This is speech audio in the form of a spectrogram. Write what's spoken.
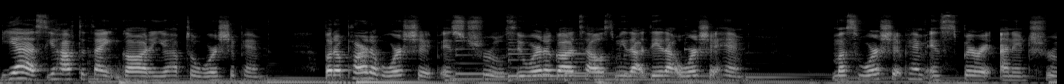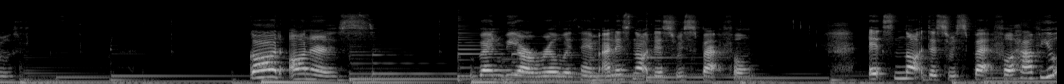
Yes, you have to thank God and you have to worship Him. But a part of worship is truth. The Word of God tells me that they that worship Him must worship Him in spirit and in truth. God honors when we are real with Him, and it's not disrespectful. It's not disrespectful. Have you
